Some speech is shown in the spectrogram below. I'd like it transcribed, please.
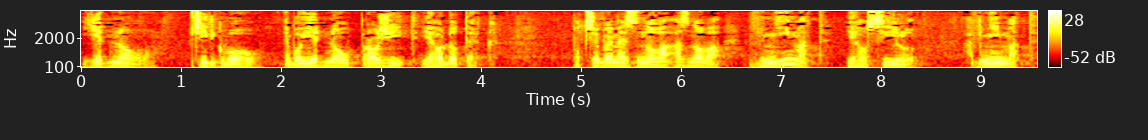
jednou přijít k Bohu nebo jednou prožít jeho dotek. Potřebujeme znova a znova vnímat jeho sílu a vnímat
